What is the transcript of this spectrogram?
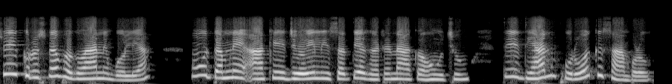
શ્રી કૃષ્ણ ભગવાન બોલ્યા, હું તમને આંખે જોયેલી સત્ય ઘટના કહું છું. તે ધ્યાનપૂર્વક સાંભળો.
